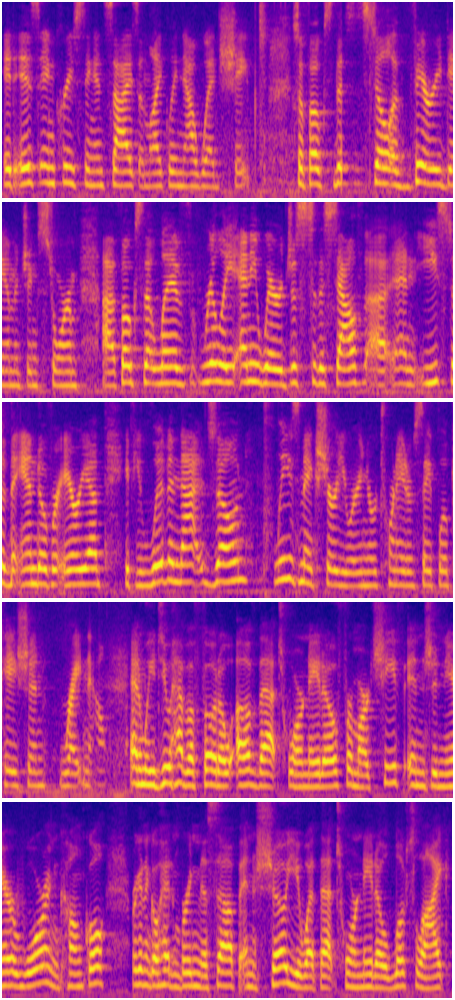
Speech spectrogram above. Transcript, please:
It is increasing in size and likely now wedge-shaped. So folks, this is still a very damaging storm. Uh, folks that live really anywhere just to the south uh, and east of the Andover area. If you live in that zone, please make sure you are in your tornado safe location right now. And we do have a photo of that tornado from our chief engineer, Warren Kunkel. We're going to go ahead and bring this up and show you what that tornado looked like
